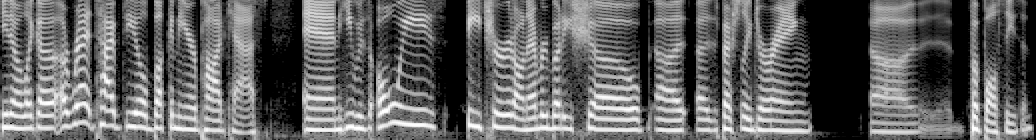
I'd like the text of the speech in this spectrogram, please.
you know, like a, a Rhett type deal, Buccaneer podcast. And he was always featured on everybody's show, uh, especially during uh, football season.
